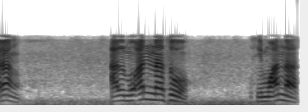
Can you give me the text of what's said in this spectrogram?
Sekarang al-muannasu si muannas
